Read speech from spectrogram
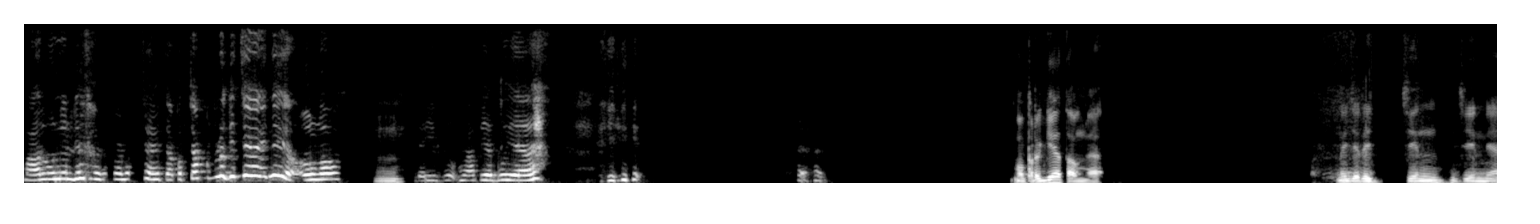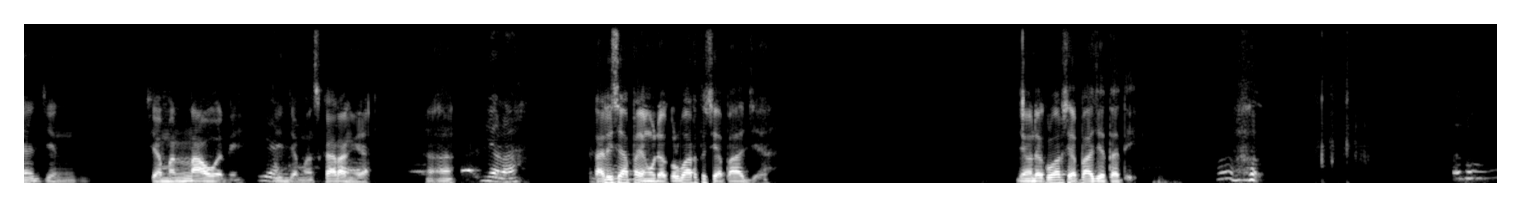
Malu nih lihat anak cewek cakep-cakep lagi ceweknya ya Allah. Hmm. Ada ibu, maaf ya bu ya. Mau pergi atau enggak? Ini jadi jin, jinnya jin zaman now nih, Iya, jin zaman sekarang ya. Iyalah. Tadi siapa yang udah keluar tuh siapa aja? Yang udah keluar siapa aja tadi? Aduh.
